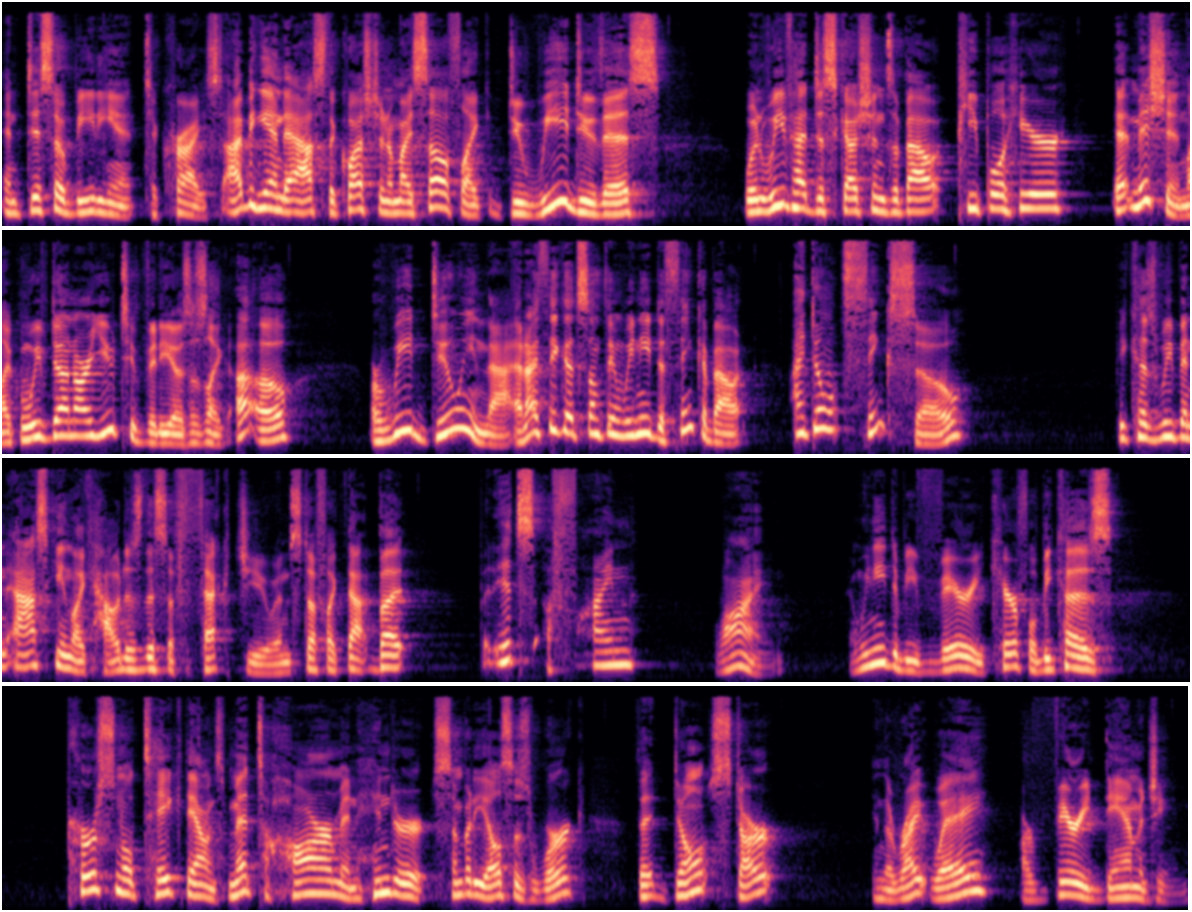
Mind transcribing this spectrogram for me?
and disobedient to Christ. I began to ask the question of myself like, do we do this when we've had discussions about people here at Mission? Like when we've done our YouTube videos, I was like, uh oh, are we doing that? And I think that's something we need to think about. I don't think so because we've been asking like how does this affect you and stuff like that. But but it's a fine line. And we need to be very careful because personal takedowns meant to harm and hinder somebody else's work that don't start in the right way are very damaging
